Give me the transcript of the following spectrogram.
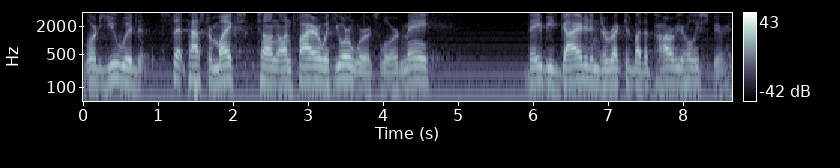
Lord, you would set Pastor Mike's tongue on fire with your words, Lord. May they be guided and directed by the power of your Holy Spirit,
